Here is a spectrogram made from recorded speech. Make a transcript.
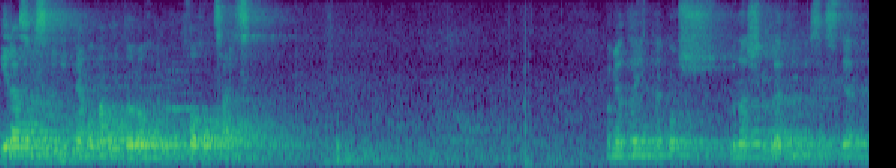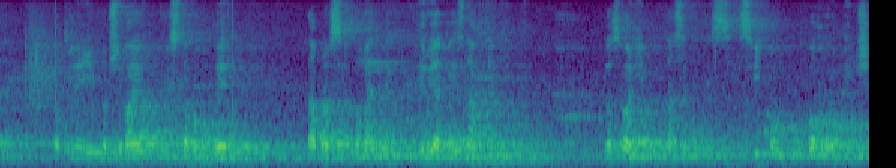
і разом з ними прямували дорогою Твого царства. Пам'ятай також про наших братів і сестер, котрі почивають у Христовому мирі, та про всіх померлих, віру яких знав тільки. Дозволь їм насититись світлом Твого обличчя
